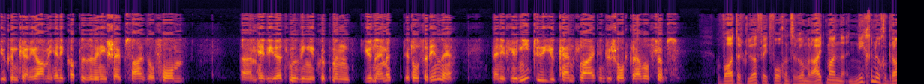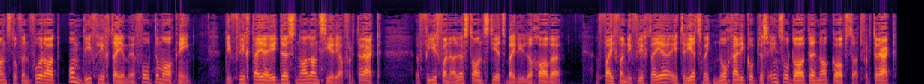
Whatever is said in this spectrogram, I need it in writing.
You can carry army helicopters of any shape, size or form, um, heavy earth moving equipment, you name it, it'll fit in there. And if you need to, you can fly it into short gravel strips. Waterkloof het volgens Romer Heitman nie genoeg brandstof in voorraad om die vliegtye mee vol te maak nie. Die vliegtye het dus na Lanseria vertrek. Vier van hulle staan steeds by die lughawe. Vyf van die vliegtye het reeds met nog helikopters en soldate na Kaapstad vertrek.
